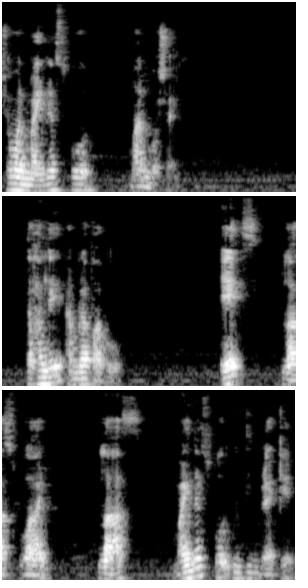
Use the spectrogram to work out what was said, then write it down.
সমান মাইনাস ফোর মান বসাই। তাহলে আমরা পাব x plus y plus minus four within bracket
